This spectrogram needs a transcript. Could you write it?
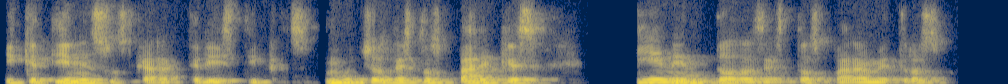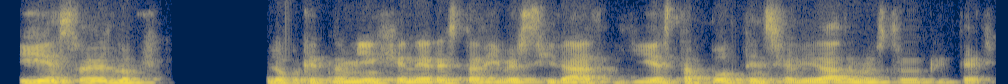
y que tienen sus características. Muchos de estos parques tienen todos estos parámetros y eso es lo que lo que también genera esta diversidad y esta potencialidad de nuestro criterio.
